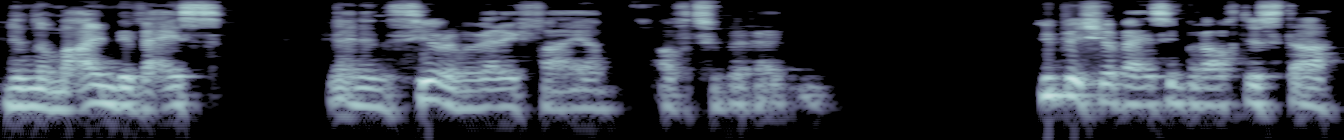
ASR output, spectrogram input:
einen normalen Beweis für einen Theorem Verifier aufzubereiten. Typischerweise braucht es da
